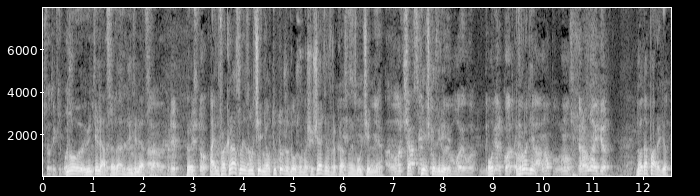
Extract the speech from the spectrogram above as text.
Все-таки больше. Ну, вентиляция, да? Вентиляция. Да, при- То есть, приток. а инфракрасное излучение, вот ты тоже должен ощущать инфракрасное излучение. А Вот Как печка чувствую греет. его, вот Вот открыл, вроде- да, оно ну, все равно идет. Но это пар идет.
